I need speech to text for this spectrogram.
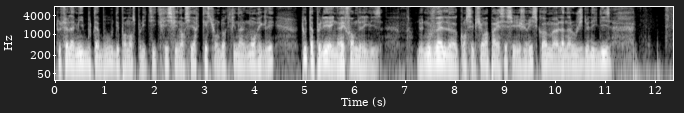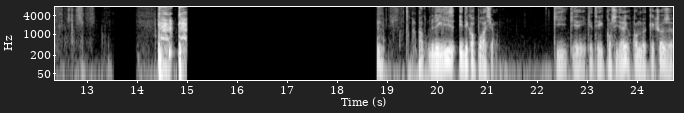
Tout cela mis bout à bout, dépendance politique, crise financière, questions doctrinales non réglées, tout appelé à une réforme de l'Église de nouvelles conceptions apparaissaient chez les juristes comme l'analogie de l'Église de l'Église et des corporations, qui, étaient considérées comme quelque chose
